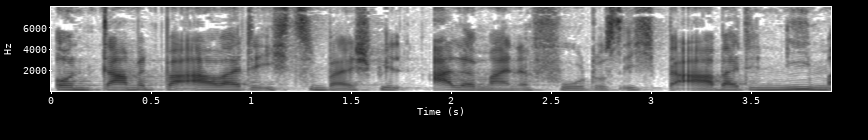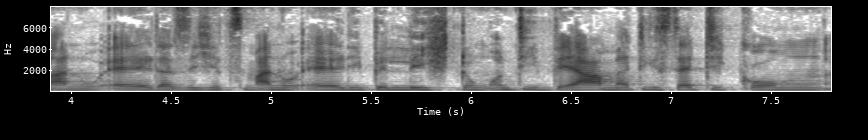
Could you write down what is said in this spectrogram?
Und damit bearbeite ich zum Beispiel alle meine Fotos. Ich bearbeite nie manuell, dass ich jetzt manuell die Belichtung und die Wärme, die Sättigung,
